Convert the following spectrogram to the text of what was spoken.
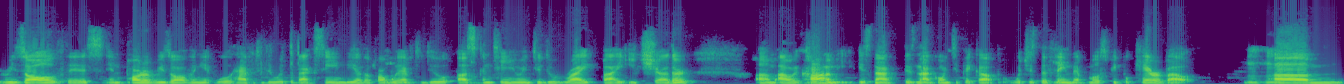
resolve this, and part of resolving it will have to do with the vaccine. The other part will have to do us continuing to do right by each other um, our economy is not is not going to pick up, which is the thing that most people care about. Mm-hmm. Um,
